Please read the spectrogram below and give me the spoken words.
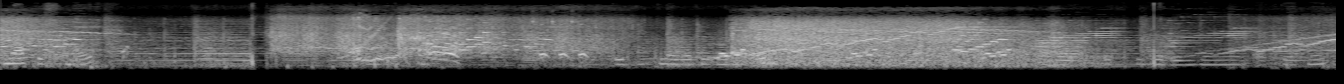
Knappes Match. Ich sieht mal, was ich Aber das ist ja den Jungen auch nicht.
